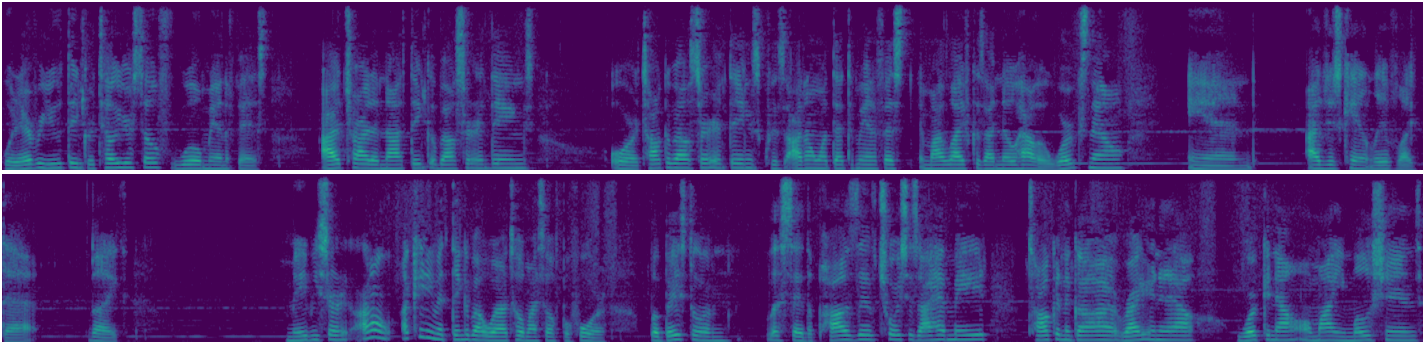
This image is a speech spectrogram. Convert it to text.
Whatever you think or tell yourself will manifest. I try to not think about certain things or talk about certain things because I don't want that to manifest in my life because I know how it works now and I just can't live like that like maybe certain I don't I can't even think about what I told myself before, but based on let's say the positive choices I have made, talking to God, writing it out, working out on my emotions,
